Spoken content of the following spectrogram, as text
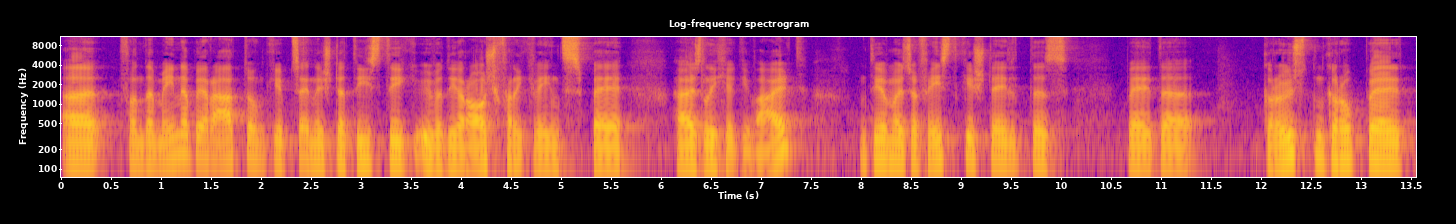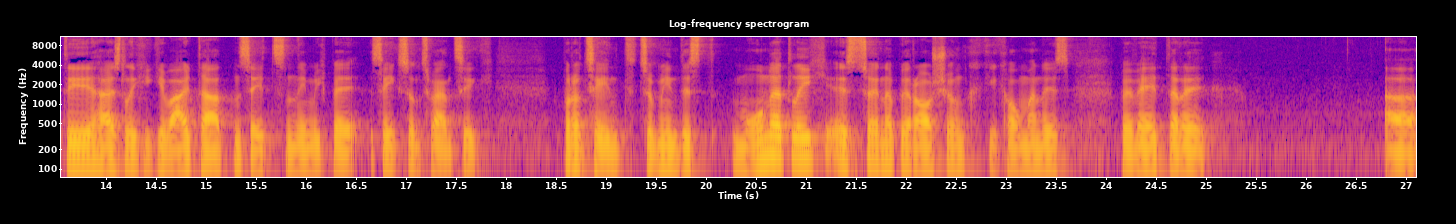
Äh, von der Männerberatung gibt es eine Statistik über die Rauschfrequenz bei häuslicher Gewalt. Und die haben also festgestellt, dass bei der größten Gruppe, die häusliche Gewalttaten setzen, nämlich bei 26 Prozent zumindest monatlich es zu einer Berauschung gekommen ist, bei weiteren äh,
